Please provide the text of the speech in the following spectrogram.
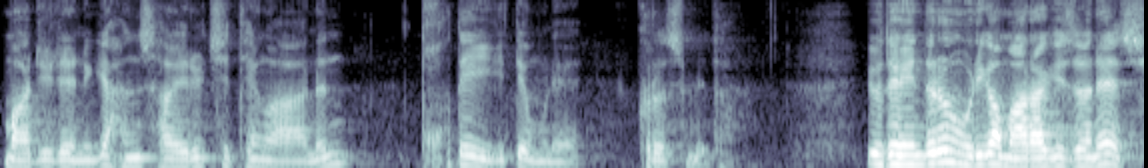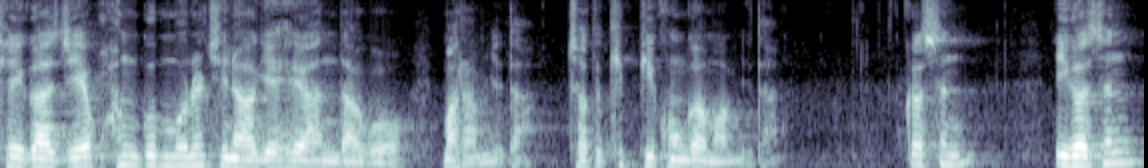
말이라는 게 한 사회를 지탱하는 토대이기 때문에 그렇습니다. 유대인들은 우리가 말하기 전에 세 가지의 황금문을 지나게 해야 한다고 말합니다. 저도 깊이 공감합니다. 그것은 이것은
